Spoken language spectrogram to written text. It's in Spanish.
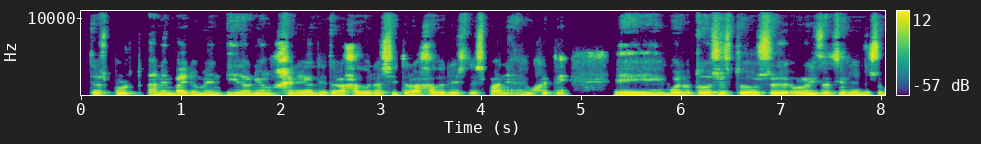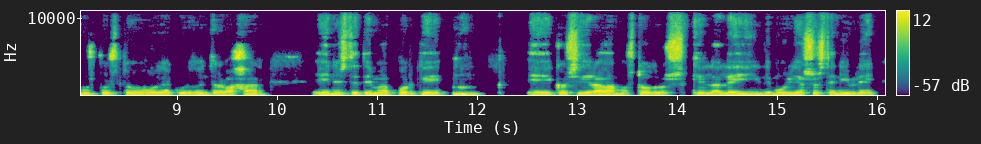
Transport and Environment y la Unión General de Trabajadoras y Trabajadores de España, UGT. Eh, bueno, todas estas eh, organizaciones nos hemos puesto de acuerdo en trabajar en este tema porque eh, considerábamos todos que la ley de movilidad sostenible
